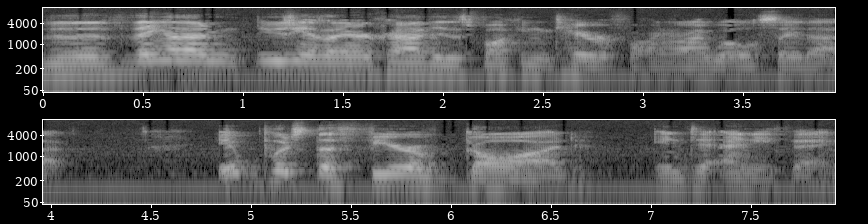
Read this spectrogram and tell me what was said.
The thing that I'm using as an aircraft is fucking terrifying. I will say that. It puts the fear of God into anything.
